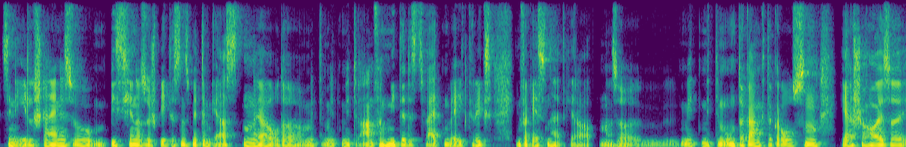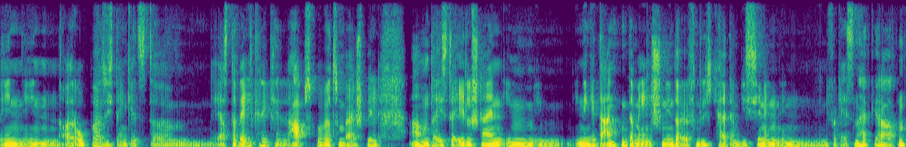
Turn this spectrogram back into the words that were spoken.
sind Edelsteine so ein bisschen, also spätestens mit dem ersten ja, oder mit, mit, mit Anfang, Mitte des Zweiten Weltkriegs in Vergessenheit geraten. Also mit, mit dem Untergang der großen Herrscherhäuser in, in Europa, also ich denke jetzt ähm, Erster Weltkrieg, Habsburger zum Beispiel, ähm, da ist der Edelstein im, im, in den Gedanken der Menschen in der Öffentlichkeit ein bisschen bisschen in, in, in Vergessenheit geraten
